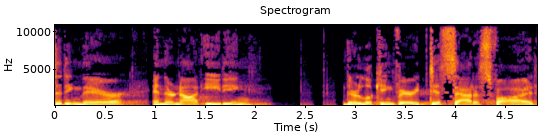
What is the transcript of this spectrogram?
sitting there and they're not eating, they're looking very dissatisfied,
